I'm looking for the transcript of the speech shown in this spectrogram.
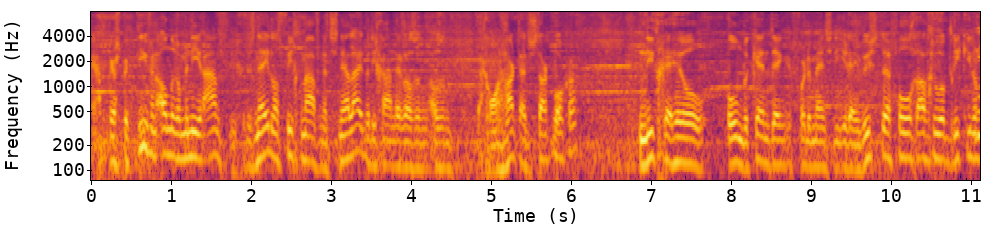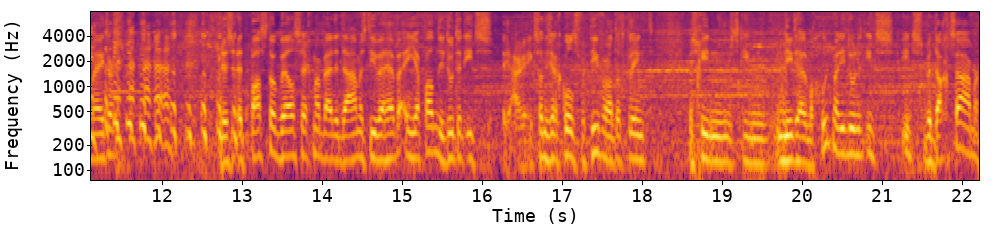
ja, perspectief, een andere manier aanvliegen. Dus Nederland vliegt hem aan vanuit snelheid, maar die gaan echt als een, als een ja, gewoon hard uit de startblokken. Niet geheel onbekend, denk ik, voor de mensen die Irene Wust eh, volgen af en toe op drie kilometer. Dus het past ook wel zeg maar, bij de dames die we hebben. En Japan die doet het iets, ja, ik zal niet zeggen conservatiever... want dat klinkt misschien, misschien niet helemaal goed... maar die doen het iets, iets bedachtzamer.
